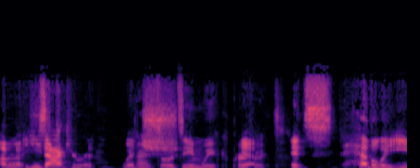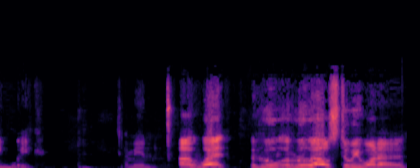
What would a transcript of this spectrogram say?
I don't know. He's accurate. Which right, so it's Im week. Perfect. Yeah, it's heavily Im week. I mean, uh, what? Who? Who else do we want to?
